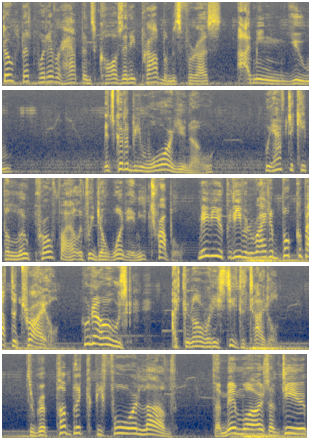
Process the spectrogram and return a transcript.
don't let whatever happens cause any problems for us. I mean, you. It's going to be war, you know. We have to keep a low profile if we don't want any trouble. Maybe you could even write a book about the trial. Who knows? I can already see the title The Republic Before Love The Memoirs of Dear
